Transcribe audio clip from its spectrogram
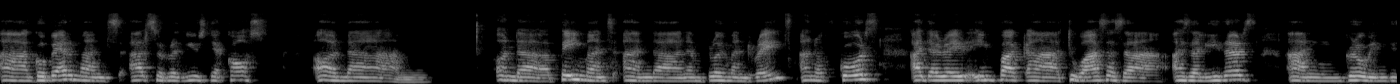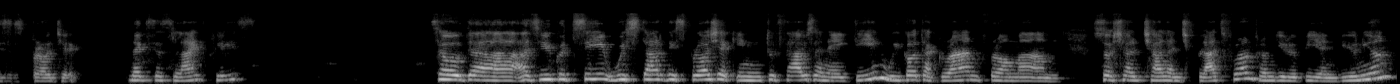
Uh, governments also reduce their cost on um, on the payments and uh, employment rates, and of course, a direct impact uh, to us as a, as a leaders and growing this project. Next slide, please. So the, as you could see, we started this project in 2018. We got a grant from um, Social Challenge Platform from European Union.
